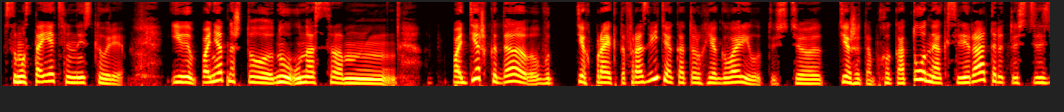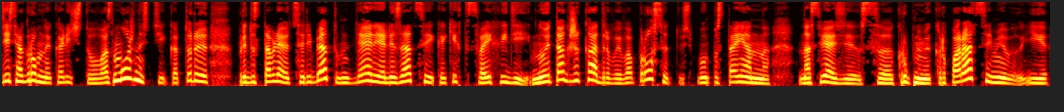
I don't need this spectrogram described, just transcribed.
самостоятельная история. И понятно, что, ну, у нас поддержка, да, вот тех проектов развития, о которых я говорила, то есть э, те же там хакатоны, акселераторы, то есть здесь огромное количество возможностей, которые предоставляются ребятам для реализации каких-то своих идей. Но и также кадровые вопросы, то есть мы постоянно на связи с крупными корпорациями и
